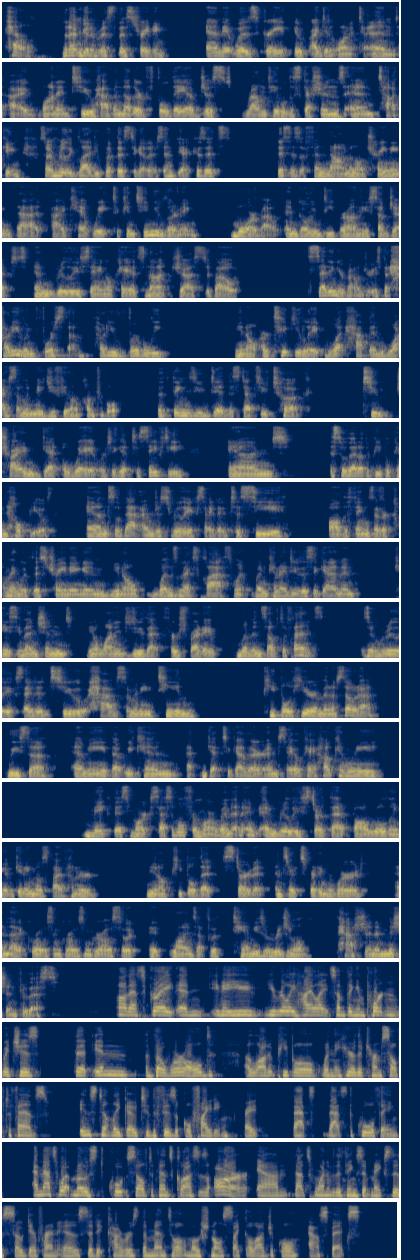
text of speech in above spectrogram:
hell that I'm going to miss this training. And it was great. It, I didn't want it to end. I wanted to have another full day of just roundtable discussions and talking. So I'm really glad you put this together, Cynthia, because it's this is a phenomenal training that I can't wait to continue learning more about and going deeper on these subjects and really saying, okay, it's not just about setting your boundaries, but how do you enforce them? How do you verbally you know articulate what happened why someone made you feel uncomfortable the things you did the steps you took to try and get away or to get to safety and so that other people can help you. And so that i'm just really excited to see all the things that are coming with this training and you know when's the next class? When, when can i do this again? And casey mentioned you know wanting to do that first friday women's self-defense. Is i'm really excited to have so many team people here in Minnesota, Lisa, Emmy, that we can uh, get together and say, okay, how can we make this more accessible for more women and, and really start that ball rolling of getting those 500 you know people that start it and start spreading the word and that it grows and grows and grows. So it, it lines up with tammy's original passion and mission for this. Oh that's great. And you know you you really highlight something important which is that in the world a lot of people, when they hear the term self defense, instantly go to the physical fighting, right? That's, that's the cool thing. And that's what most quote self defense classes are. And that's one of the things that makes this so different is that it covers the mental, emotional, psychological aspects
